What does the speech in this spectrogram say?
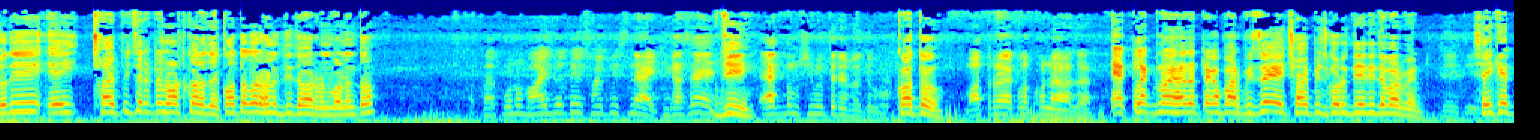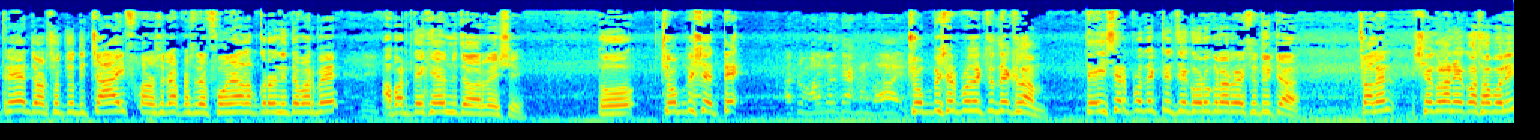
যদি এই ছয় পিসের একটা লট করা যায় কত করে হলে দিতে পারবেন বলেন তো? আপনার কোনো ভাই যদি ছয় পিস নেয় ঠিক আছে? জি। একদম সীমিত রেটে দেবো। কত? মাত্র এক লক্ষ নয় হাজার। এক লাখ নয় হাজার টাকা পার পিসে এই ছয় পিস গরু দিয়ে দিতে পারবেন। জি জি। সেই ক্ষেত্রে দর্শক যদি চাই সরাসরি আপনার সাথে ফোনে আলাপ করে নিতে পারবে আবার দেখেও নিতে পারবে এসে। তো চব্বিশে একটু ভালো করে দেখান ভাই। চব্বিশের প্রজেক্টে দেখলাম তেইশের প্রজেক্টে যে গরুগুলো রয়েছে দুইটা। চলেন সেগুলো নিয়ে কথা বলি।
